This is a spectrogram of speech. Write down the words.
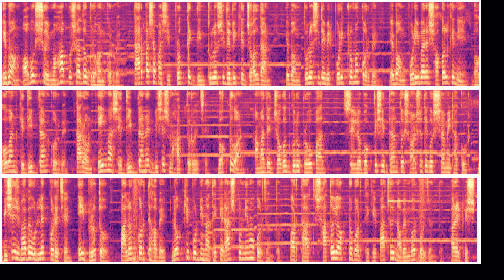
এবং অবশ্যই মহাপ্রসাদও গ্রহণ করবেন। তার পাশাপাশি প্রত্যেক দিন তুলসী দেবীকে জল দান এবং তুলসী দেবীর পরিক্রমা করবেন এবং পরিবারের সকলকে নিয়ে ভগবানকে দীপদান করবেন। কারণ এই মাসে দীপদানের বিশেষ মাহাত্ম রয়েছে। ভক্তগণ, আমাদের জগৎগুরু প্রভুপাদ শ্রীল ভক্তি সিদ্ধান্ত সরস্বতী গোস্বামী ঠাকুর বিশেষভাবে উল্লেখ করেছেন, এই ব্রত পালন করতে হবে লক্ষ্মী পূর্ণিমা থেকে রাস পূর্ণিমা পর্যন্ত, অর্থাৎ সাতই অক্টোবর থেকে পাঁচই নভেম্বর পর্যন্ত। হরে কৃষ্ণ।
